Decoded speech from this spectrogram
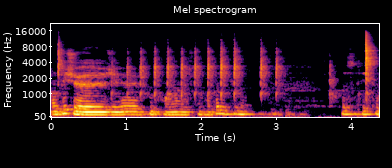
En plus, je, je, je comprends, je comprends pas du tout. Pourquoi ça fait ça?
